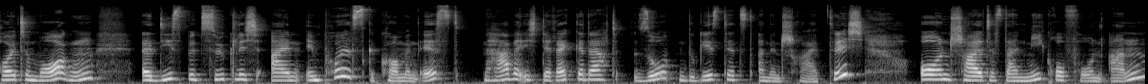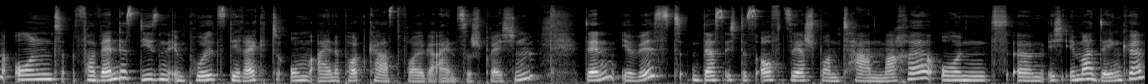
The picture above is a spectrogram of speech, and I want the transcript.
heute Morgen äh, diesbezüglich ein Impuls gekommen ist, habe ich direkt gedacht, so, du gehst jetzt an den Schreibtisch und schaltest dein Mikrofon an und verwendest diesen Impuls direkt, um eine Podcast-Folge einzusprechen. Denn ihr wisst, dass ich das oft sehr spontan mache und ähm, ich immer denke,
